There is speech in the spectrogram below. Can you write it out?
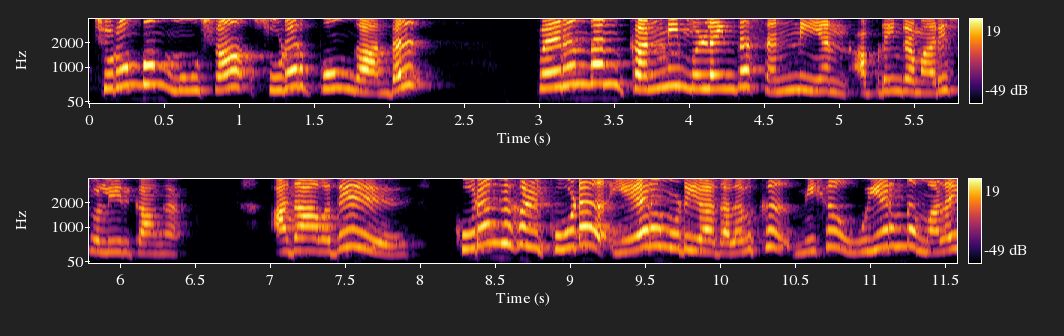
சுரும்பும் மூசா சுடர் பூங்காந்தல் பெருந்தன் கண்ணி மிளைந்த சென்னியன் அப்படின்ற மாதிரி சொல்லியிருக்காங்க. அதாவது குரங்குகள் கூட ஏற முடியாத அளவுக்கு மிக உயர்ந்த மலை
